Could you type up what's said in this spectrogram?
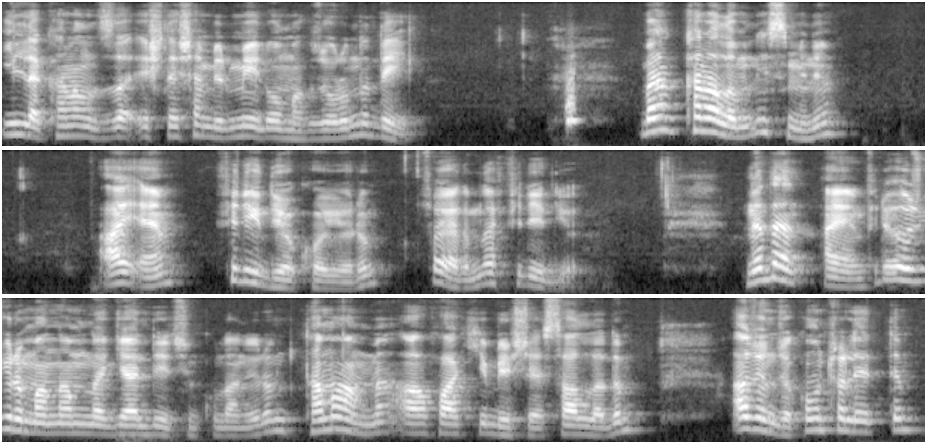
İlla kanalınızda eşleşen bir mail olmak zorunda değil. Ben kanalımın ismini I am free diyor koyuyorum. Soyadım da free diyorum. Neden I am free? Özgürüm anlamında geldiği için kullanıyorum. Tamamen afaki bir şey salladım. Az önce kontrol ettim.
